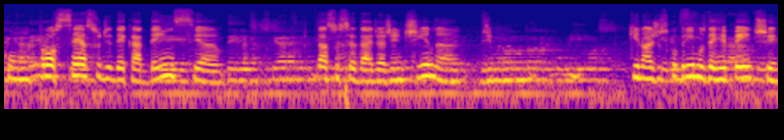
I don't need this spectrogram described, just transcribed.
com o processo de decadência da sociedade argentina, de, que nós descobrimos de repente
